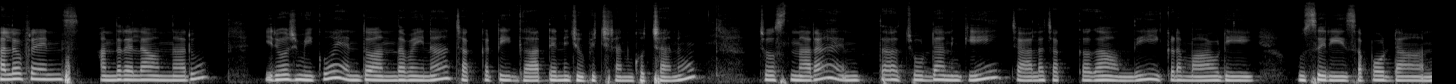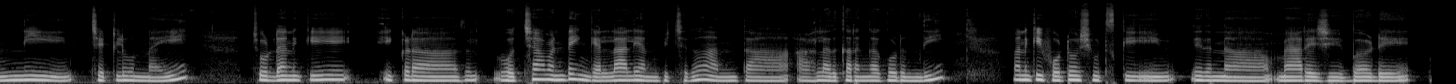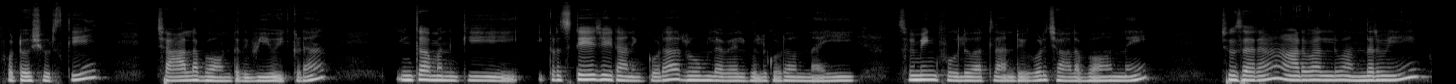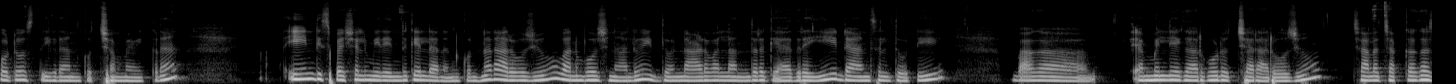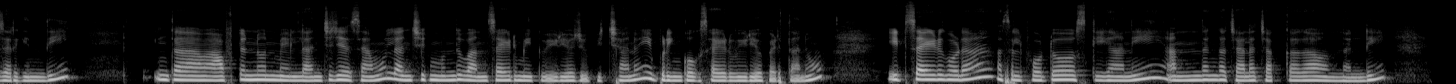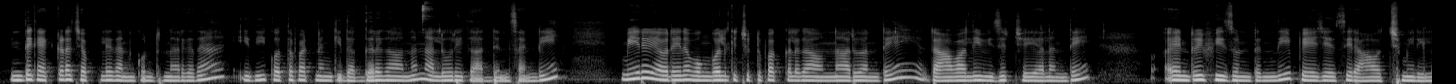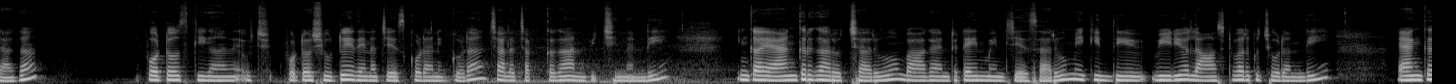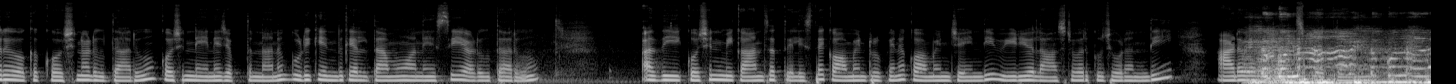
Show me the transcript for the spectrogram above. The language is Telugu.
హలో ఫ్రెండ్స్ అందరు ఎలా ఉన్నారు? ఈరోజు మీకు ఎంతో అందమైన చక్కటి గార్డెన్ని చూపించడానికి వచ్చాను చూస్తున్నారా? ఎంత చూడ్డానికి చాలా చక్కగా ఉంది. ఇక్కడ మామిడి ఉసిరి సపోటా అన్నీ చెట్లు ఉన్నాయి. చూడ్డానికి ఇక్కడ అసలు వచ్చామంటే ఇంకెళ్ళాలి అనిపించదు. అంత ఆహ్లాదకరంగా కూడా ఉంది. మనకి ఫోటోషూట్స్కి ఏదన్నా మ్యారేజ్ బర్త్డే ఫోటోషూట్స్కి చాలా బాగుంటుంది వ్యూ ఇక్కడ. ఇంకా మనకి ఇక్కడ స్టే చేయడానికి కూడా రూమ్లు అవైలబుల్ కూడా ఉన్నాయి. స్విమ్మింగ్ పూలు అట్లాంటివి కూడా చాలా బాగున్నాయి. చూసారా? ఆడవాళ్ళు అందరమే ఫొటోస్ దిగడానికి వచ్చాం మేము ఇక్కడ. ఏంటి స్పెషల్? మీరు ఎందుకు వెళ్ళారనుకుంటున్నారు? ఆ రోజు వనభోజనాలు ఇద్దరు ఆడవాళ్ళు అందరూ గ్యాదర్ అయ్యి డ్యాన్సులతోటి బాగా ఎమ్మెల్యే గారు కూడా వచ్చారు ఆ రోజు. చాలా చక్కగా జరిగింది. ఇంకా ఆఫ్టర్నూన్ మేము లంచ్ చేసాము. లంచ్కి ముందు వన్ సైడ్ మీకు వీడియో చూపించాను. ఇప్పుడు ఇంకొక సైడ్ వీడియో పెడతాను. ఇటు సైడ్ కూడా అసలు ఫొటోస్కి కానీ అందంగా చాలా చక్కగా ఉందండి. ఇంతకు ఎక్కడ చెప్పలేదు అనుకుంటున్నారు కదా? ఇది కొత్తపట్నంకి దగ్గరగా ఉన్న నల్లూరి గార్డెన్స్ అండి. మీరు ఎవరైనా ఒంగోలుకి చుట్టుపక్కలగా ఉన్నారు అంటే రావాలి విజిట్ చేయాలంటే ఎంట్రీ ఫీజు ఉంటుంది. పే చేసి రావచ్చు మీరు ఇలాగా. ఫొటోస్కి కానీ ఫోటోషూట్ ఏదైనా చేసుకోవడానికి కూడా చాలా చక్కగా అనిపించిందండి. ఇంకా యాంకర్ గారు వచ్చారు బాగా ఎంటర్టైన్మెంట్ చేశారు. మీకు ఇది వీడియో లాస్ట్ వరకు చూడండి. యాంకర్ ఒక క్వశ్చన్ అడుగుతారు. క్వశ్చన్ నేనే చెప్తున్నాను. గుడికి ఎందుకు వెళ్తాము అనేసి అడుగుతారు. అది క్వశ్చన్ మీకు ఆన్సర్ తెలిస్తే కామెంట్ రూపేనా కామెంట్ చేయండి. వీడియో లాస్ట్ వరకు చూడండి. ఆడవాళ్ళ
